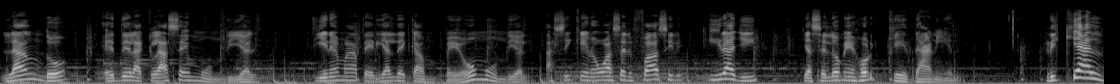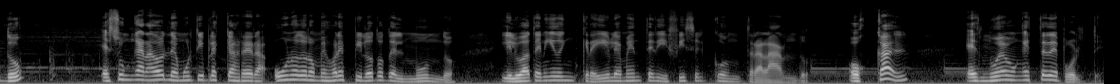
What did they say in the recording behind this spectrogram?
Lando es de la clase mundial tiene material de campeón mundial. Así que no va a ser fácil ir allí y hacerlo mejor que Daniel. Ricciardo es un ganador de múltiples carreras, uno de los mejores pilotos del mundo y lo ha tenido increíblemente difícil contra Lando. Oscar es nuevo en este deporte.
